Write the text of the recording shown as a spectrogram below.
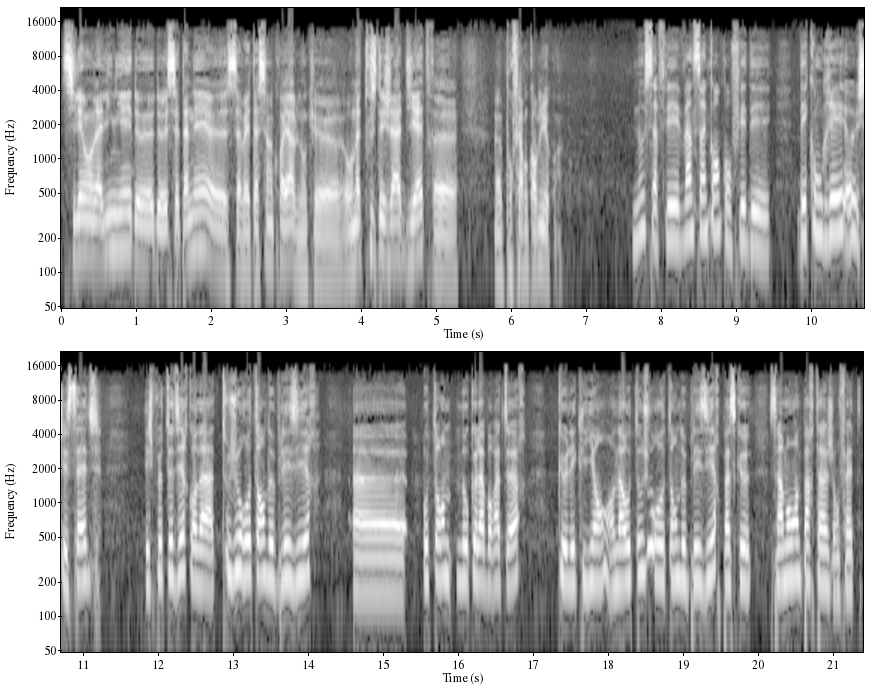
s'il est dans la lignée de, de cette année, ça va être assez incroyable. Donc, on a tous déjà hâte d'y être pour faire encore mieux, quoi. Nous, ça fait 25 ans qu'on fait des, des congrès chez Sedge. Et je peux te dire qu'on a toujours autant de plaisir, euh, autant nos collaborateurs que les clients. On a toujours autant de plaisir parce que c'est un moment de partage en fait.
